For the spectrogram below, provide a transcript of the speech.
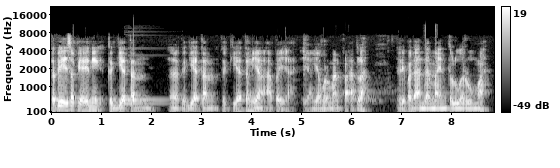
Tapi oke okay, ini kegiatan eh, kegiatan kegiatan yang apa ya, yang yang bermanfaat lah daripada anda main keluar rumah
